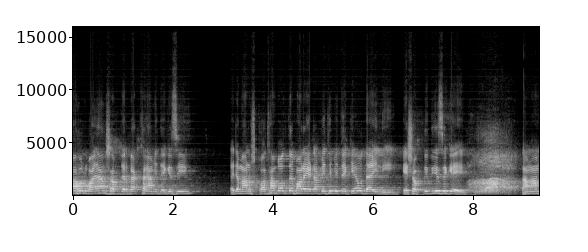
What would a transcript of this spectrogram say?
মাহুল বায়ান শব্দের ব্যাখ্যায় আমি দেখেছি এটা মানুষ কথা বলতে পারে, এটা পৃথিবীতে কেউ দেয়নি। এ শক্তি দিয়েছে কে? তামাম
